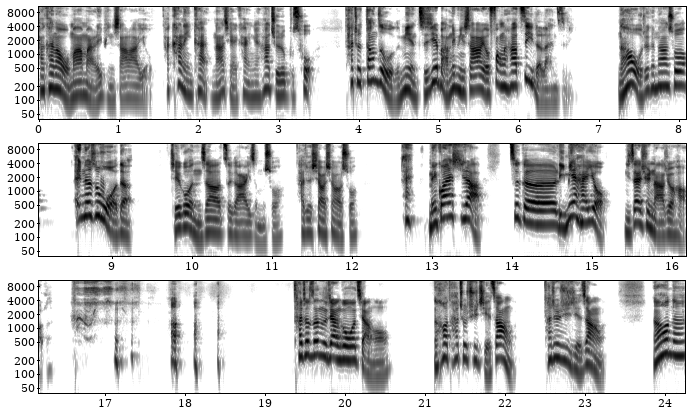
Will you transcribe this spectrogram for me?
他看到我妈买了一瓶沙拉油，他看了一看，拿起来看一看，他觉得不错，他就当着我的面直接把那瓶沙拉油放在他自己的篮子里。然后我就跟他说：“哎，那是我的。”结果你知道这个阿姨怎么说？他就笑笑说：“哎，没关系啦。”这个里面还有，你再去拿就好了。哈哈哈他就真的这样跟我讲哦，然后他就去结账了，他就去结账了。然后呢，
